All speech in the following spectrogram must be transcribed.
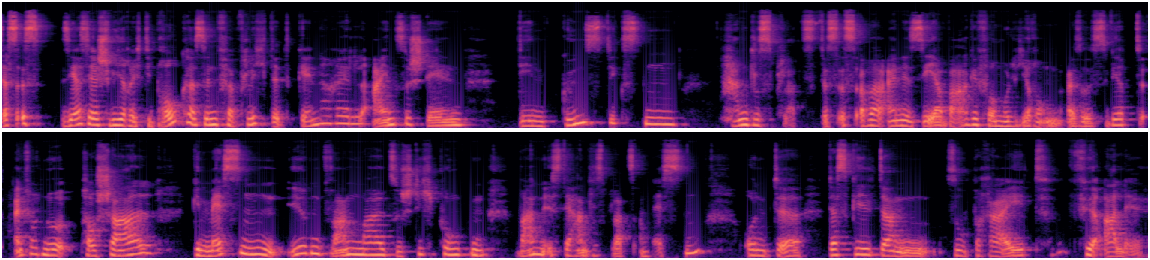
Das ist sehr, sehr schwierig. Die Broker sind verpflichtet, generell einzustellen den günstigsten Handelsplatz. Das ist aber eine sehr vage Formulierung. Also es wird einfach nur pauschal gemessen, irgendwann mal zu Stichpunkten, wann ist der Handelsplatz am besten. Und äh, das gilt dann so breit für alle.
